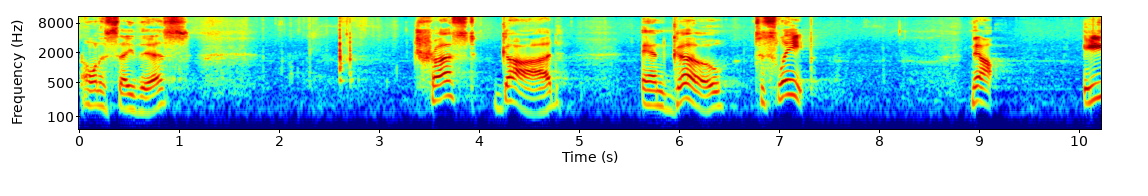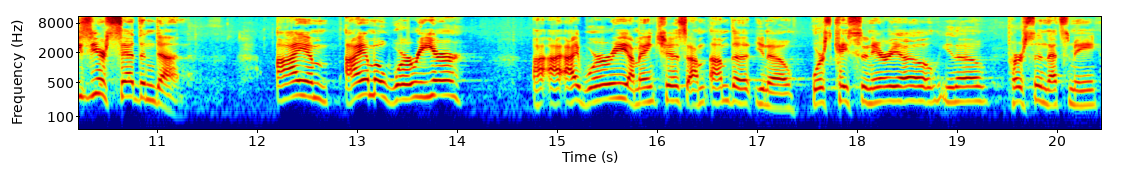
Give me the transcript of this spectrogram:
I want to say this trust God and go to sleep. Now, easier said than done. I am, I am a worrier I, I, worry, I'm anxious, I'm, I'm the, you know, worst case scenario, you know, person, that's me.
